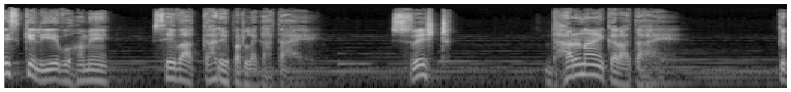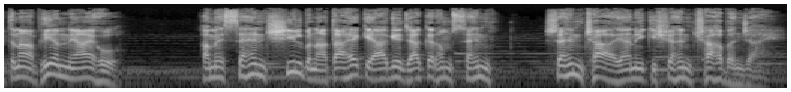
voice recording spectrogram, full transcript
इसके लिए वो हमें सेवा कार्य पर लगाता है। श्रेष्ठ धारणाएँ कराता है। कितना भी अन्याय हो, हमें सहनशील बनाता है कि आगे जाकर हम सहन शहनशाह यानी कि शहनशाह बन जाएँ।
